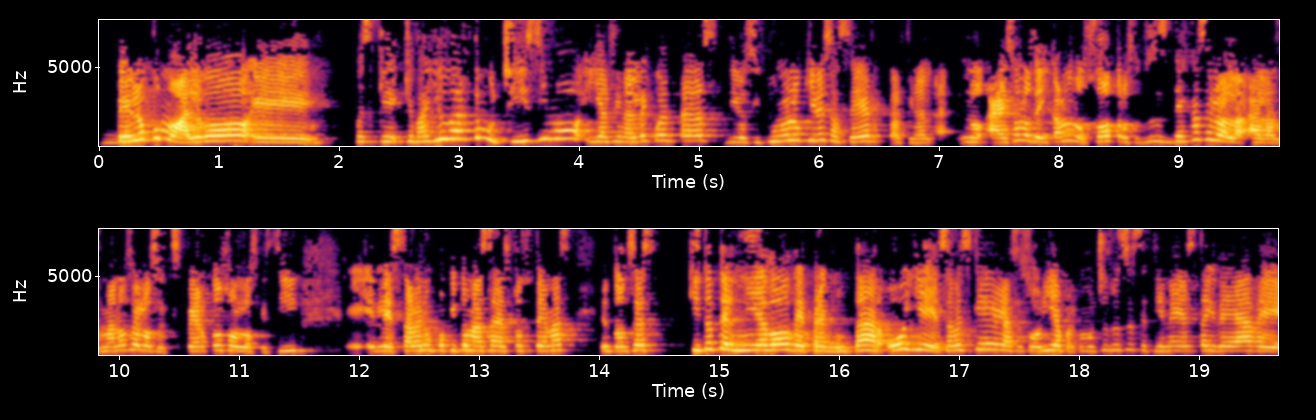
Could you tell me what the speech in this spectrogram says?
velo como algo, eh, pues que, que, va a ayudarte muchísimo y al final de cuentas, digo, si tú no lo quieres hacer, al final no, a eso nos dedicamos nosotros, entonces déjaselo a, a, las manos de los expertos o los que sí eh, les saben un poquito más a estos temas, entonces quítate el miedo de preguntar, oye, ¿sabes qué? La asesoría, porque muchas veces se tiene esta idea de,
